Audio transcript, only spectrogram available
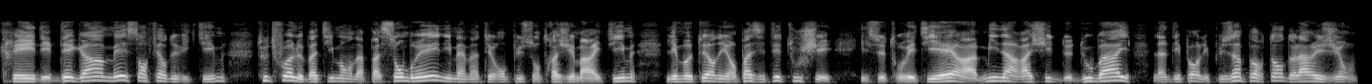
créé des dégâts, mais sans faire de victimes. Toutefois, le bâtiment n'a pas sombré, ni même interrompu son trajet maritime, les moteurs n'ayant pas été touchés. Il se trouvait hier à Mina Rachid de Dubaï, l'un des ports les plus importants de la région.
